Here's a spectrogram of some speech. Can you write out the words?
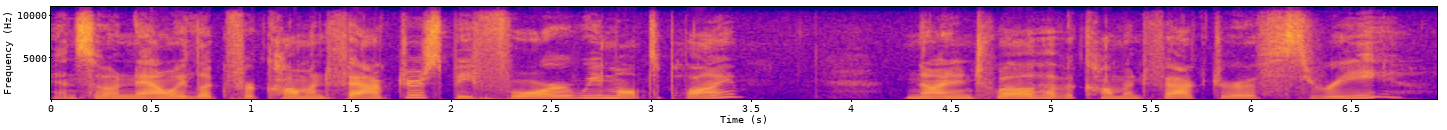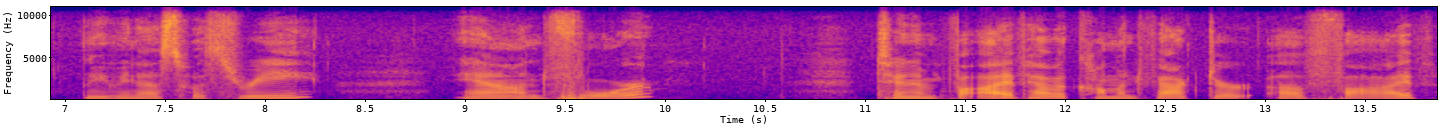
And so now we look for common factors before we multiply. 9 and 12 have a common factor of 3, leaving us with 3 and 4. 10 and 5 have a common factor of 5,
